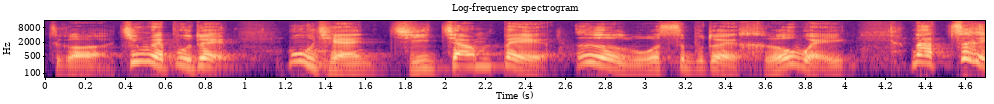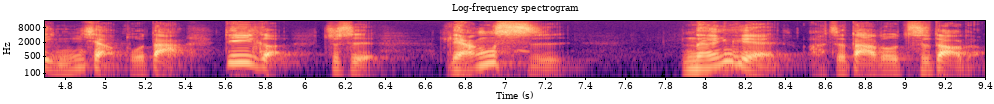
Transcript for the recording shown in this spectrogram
这个精锐部队目前即将被俄罗斯部队合围。那这个影响多大？第一个就是粮食、能源啊，这大家都知道的。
